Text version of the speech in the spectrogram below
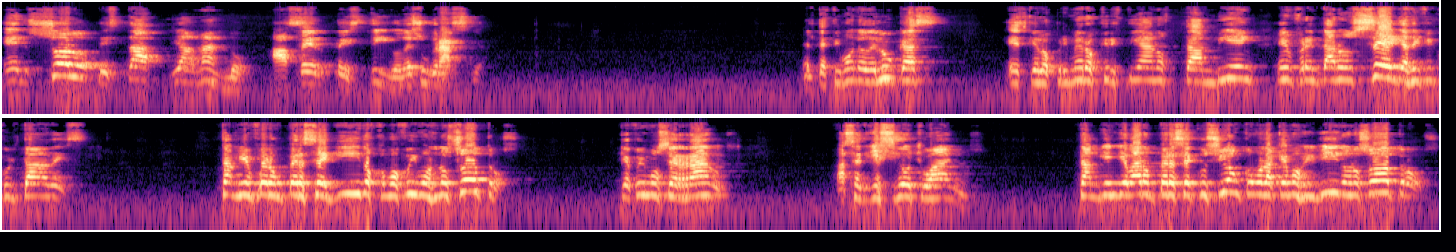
Él solo te está llamando a ser testigo de su gracia. El testimonio de Lucas es que los primeros cristianos también enfrentaron serias dificultades. También fueron perseguidos como fuimos nosotros, que fuimos cerrados hace 18 años. También llevaron persecución como la que hemos vivido nosotros.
